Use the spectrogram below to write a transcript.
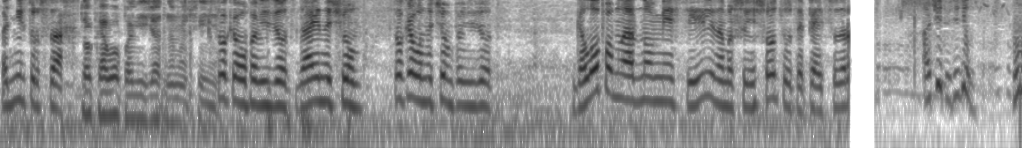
в одних трусах. Кто кого повезет на машине. Кто кого повезет, да, и на чем. Кто кого на чем повезет. Галопом на одном месте или на машине. Что тут опять сюда? А что это здесь делать? А?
